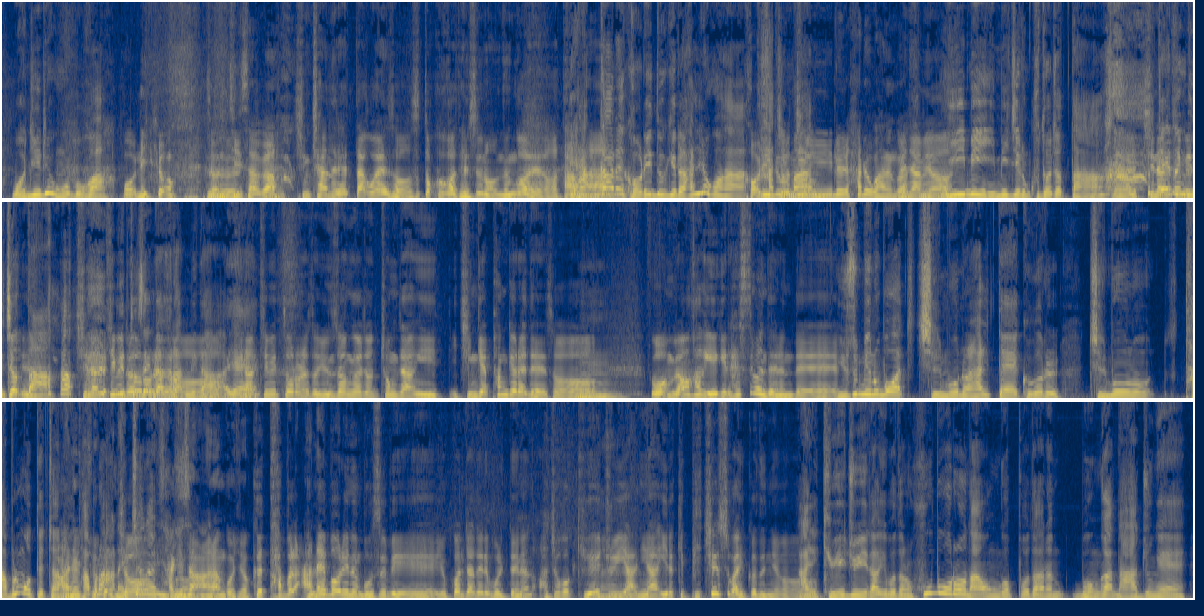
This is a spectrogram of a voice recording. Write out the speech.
원희룡 후보가 원희룡 전 그, 지사가 네, 칭찬을 했다고 해서 스토커가 될 수는 없는 거예요. 아, 약간의 거리두기를 하려고 하, 거리두기를 하려고 하는 거예요. 왜냐하면 이미 이미지는 굳어졌다. 네, 지난 TV, 늦었다. 네, 지난 TV 토론에서 합니다. 예. 지난 TV 토론에서 윤석열 전 총장이 징계 판결에 대해서 음. 명확하게 얘기를 했으면 되는데 유승민 후보가 질문을 할 때 그거를 질문 답을 못 했잖아요. 안 답을 안 그렇죠. 했잖아요. 사실상 안 한 거죠. 그 답을 안 해버리는 모습이 유권자들이 볼 때는 아 저거 기회주의 네. 아니야 이렇게 비칠 수가 있거든요. 아니 기회주의라기보다는 후보로 나온 것보다는 뭔가 나중에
